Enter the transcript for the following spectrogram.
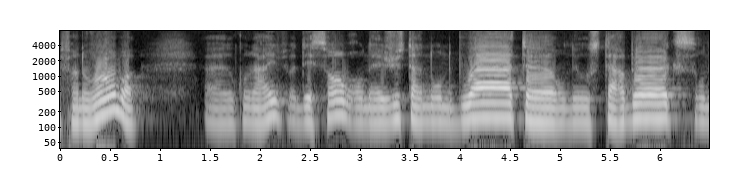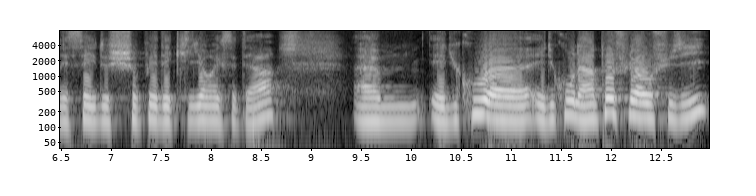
fin novembre. Euh, donc on arrive décembre, on a juste un nom de boîte, euh, on est au Starbucks, on essaye de choper des clients, etc. Euh, et du coup, et du coup, on a un peu fleur au fusil.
